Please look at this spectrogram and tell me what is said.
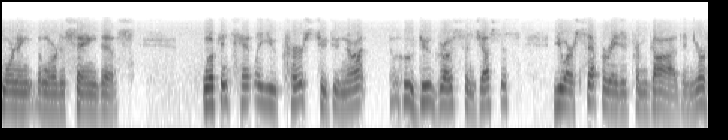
morning the Lord is saying this. Look intently, you cursed who do not who do gross injustice. You are separated from God, and your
